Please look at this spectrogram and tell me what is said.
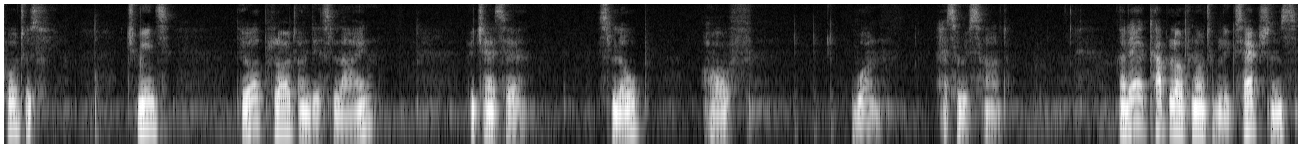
photosphere, which means they all plot on this line, which has a slope of 1 as a result. Now there are a couple of notable exceptions.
